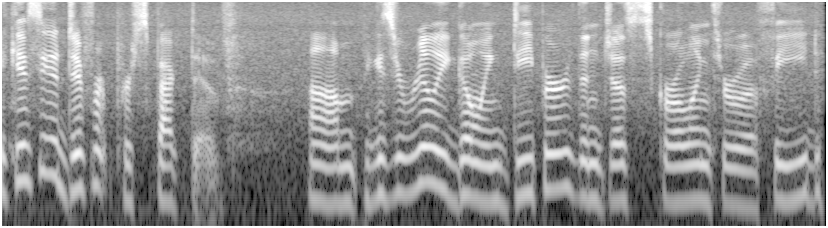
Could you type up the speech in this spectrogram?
It gives you a different perspective um, because you're really going deeper than just scrolling through a feed.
